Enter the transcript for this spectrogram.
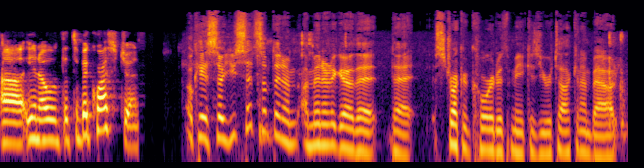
Uh, you know, that's a big question. Okay, so you said something a, a minute ago that that struck a chord with me because you were talking about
